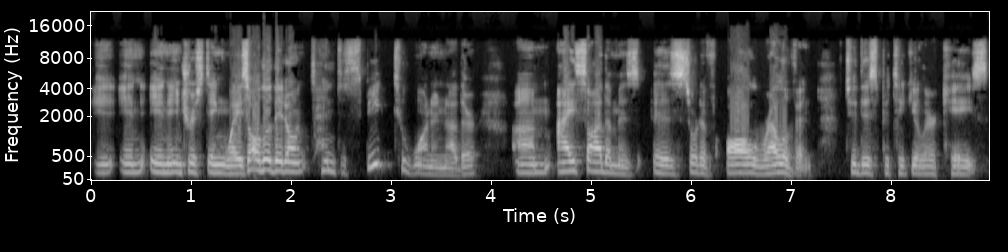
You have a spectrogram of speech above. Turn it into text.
in, in, in, interesting ways. Although they don't tend to speak to one another, um, I saw them as, as sort of all relevant to this particular case.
